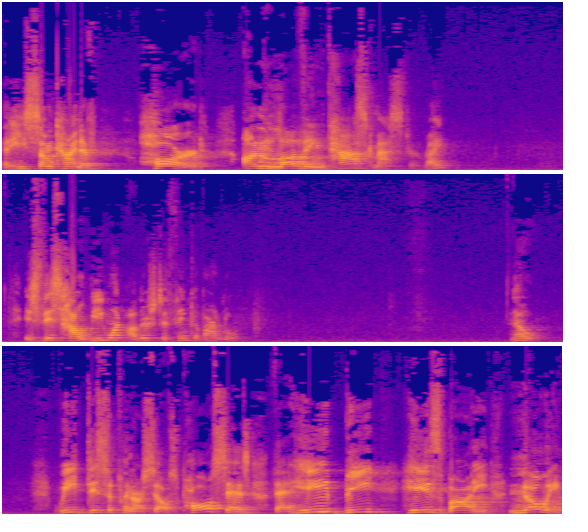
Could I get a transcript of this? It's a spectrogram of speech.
That he's some kind of hard, unloving taskmaster, right? Is this how we want others to think of our Lord? No. We discipline ourselves. Paul says that he beat his body, knowing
